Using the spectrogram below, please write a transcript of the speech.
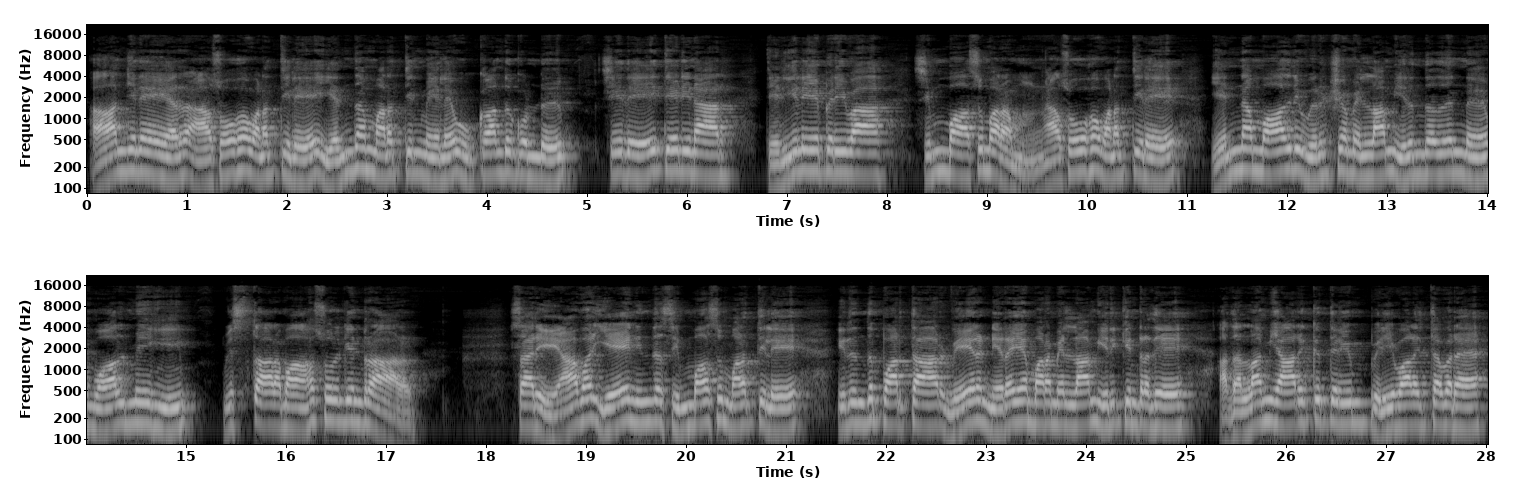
ஆஞ்சநேயர் அசோக வனத்திலே எந்த மரத்தின் மேலே உட்கார்ந்து கொண்டு சீதையை தேடினார். தெரியலையே பெரியவா. சிம்பாசு மரம் அசோக வனத்திலே என்ன மாதிரி விருட்சம் எல்லாம் இருந்ததுன்னு வால்மீகி விஸ்தாரமாக சொல்கின்றார். சரி அவர் ஏன் இந்த சிம்மாசு மரத்திலே இருந்து பார்த்தார்? வேற நிறைய மரம் எல்லாம் இருக்கின்றதே. அதெல்லாம் யாருக்கு தெரியும்? பெரியவாளை தவிர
